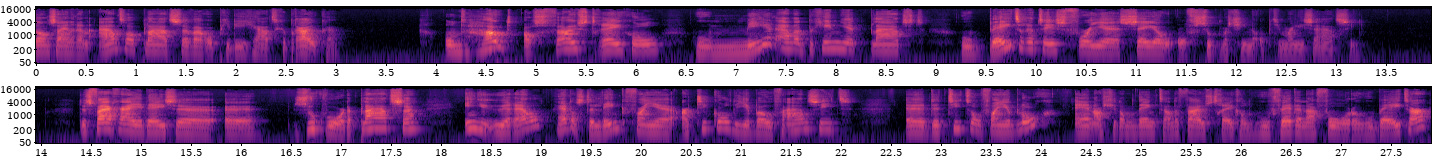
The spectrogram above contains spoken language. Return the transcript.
dan zijn er een aantal plaatsen waarop je die gaat gebruiken. Onthoud als vuistregel: hoe meer aan het begin je het plaatst, hoe beter het is voor je SEO of zoekmachine optimalisatie. Dus waar ga je deze uh, zoekwoorden plaatsen? In je URL, hè, dat is de link van je artikel die je bovenaan ziet, uh, de titel van je blog. En als je dan denkt aan de vuistregel, hoe verder naar voren, hoe beter.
